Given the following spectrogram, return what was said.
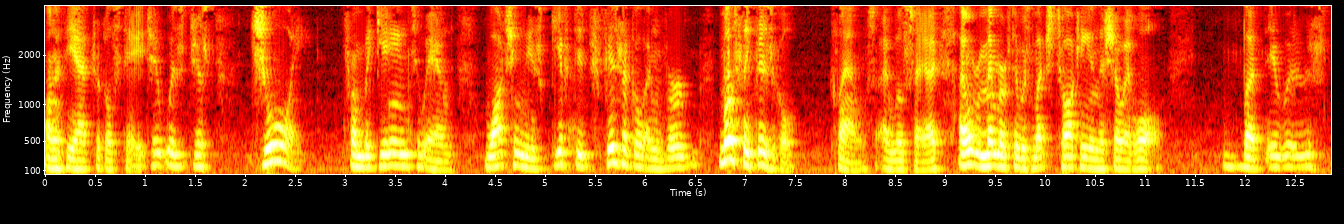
on a theatrical stage. It was just joy from beginning to end, watching these gifted physical and verb, mostly physical clowns, I will say. I, I don't remember if there was much talking in the show at all, but it was,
